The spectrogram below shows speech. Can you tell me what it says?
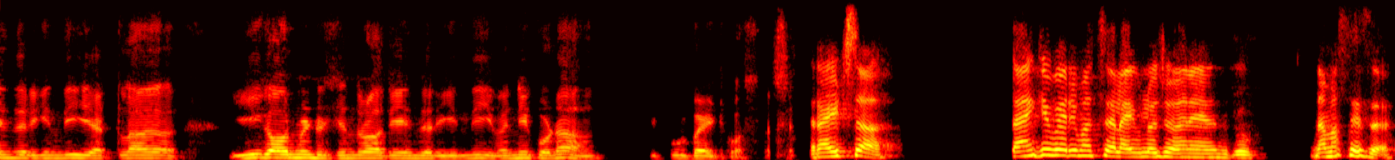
ఏం జరిగింది? ఎట్లా ఈ గవర్నమెంట్ వచ్చిన తర్వాత ఏం జరిగింది? ఇవన్నీ కూడా ఇప్పుడు బయటకు వస్తాయి. Right sir thank you very much sir లైవ్లో జాయిన్ అయ్యేందుకు నమస్తే సార్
